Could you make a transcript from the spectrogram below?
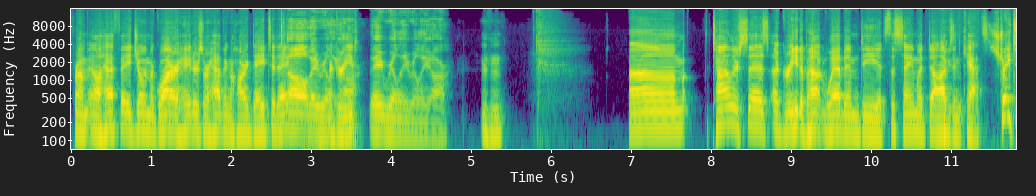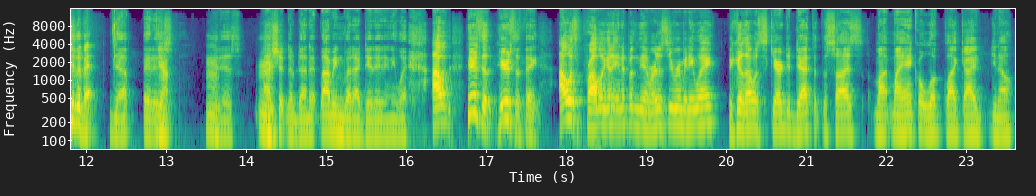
from El Jefe. Joey McGuire haters are having a hard day today. Oh, they really Agreed. are. They really, really are. Um, Tyler says agreed about WebMD. It's the same with dogs and cats. Straight to the vet. Yep, it is. Yeah. Hmm. It is. I hmm. shouldn't have done it. I mean, but I did it anyway. I here's the here's the thing. I was probably going to end up in the emergency room anyway because I was scared to death that the size my, my ankle looked like I you know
